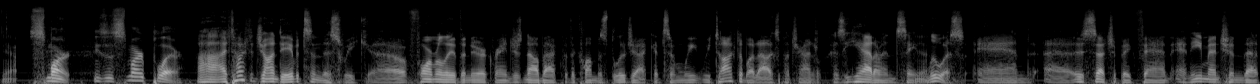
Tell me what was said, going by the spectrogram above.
Yeah, smart. He's a smart player. Uh, I talked to John Davidson this week, uh, formerly of the New York Rangers, now back with the Columbus Blue Jackets, and we, we talked about Alex Pietrangelo because he had him in St. Louis and uh, is such a big fan. And he mentioned that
